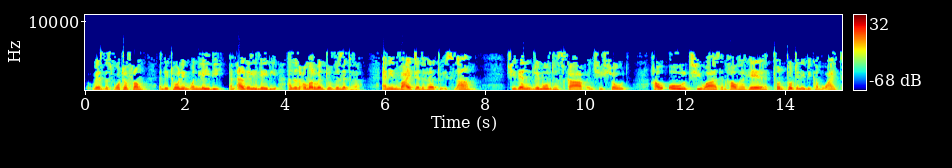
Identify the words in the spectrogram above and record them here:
where's this water from? And they told him, one lady, an elderly lady, Hazrat Umar went to visit her and invited her to Islam. She then removed her scarf and she showed how old she was and how her hair had to- totally become white.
